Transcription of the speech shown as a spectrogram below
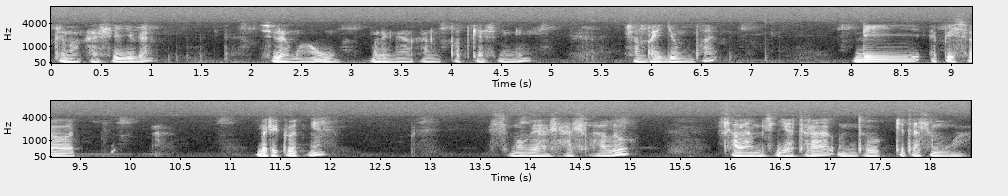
terima kasih juga sudah mau mendengarkan podcast ini. Sampai jumpa di episode berikutnya. Semoga sehat selalu. Salam sejahtera untuk kita semua.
